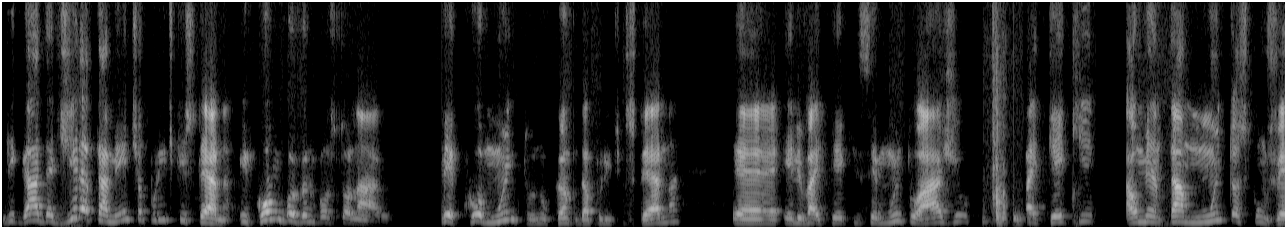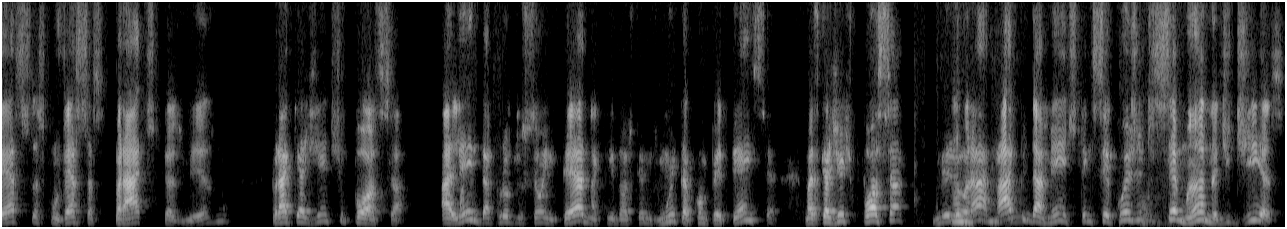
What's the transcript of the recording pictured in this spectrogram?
ligada diretamente à política externa. E como o governo Bolsonaro pecou muito no campo da política externa, é, ele vai ter que ser muito ágil, vai ter que aumentar muito as conversas, as conversas práticas mesmo, para que a gente possa, além da produção interna, que nós temos muita competência, mas que a gente possa melhorar rapidamente, tem que ser coisa de semana, de dias,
